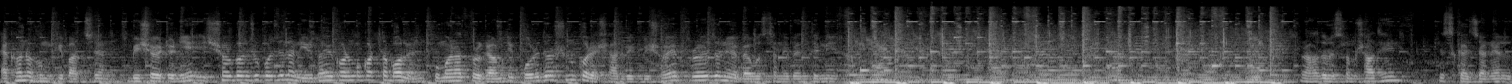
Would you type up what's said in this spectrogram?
এখনও হুমকি পাচ্ছেন। বিষয়টি নিয়ে ঈশ্বরগঞ্জ উপজেলা নির্বাহী কর্মকর্তা বলেন, কুমারনাথপুর গ্রামটি পরিদর্শন করে সার্বিক বিষয়ে প্রয়োজনীয় ব্যবস্থা নেবেন তিনি। রাহাদুল ইসলাম স্বাধীন, স্কাই চ্যানেল।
